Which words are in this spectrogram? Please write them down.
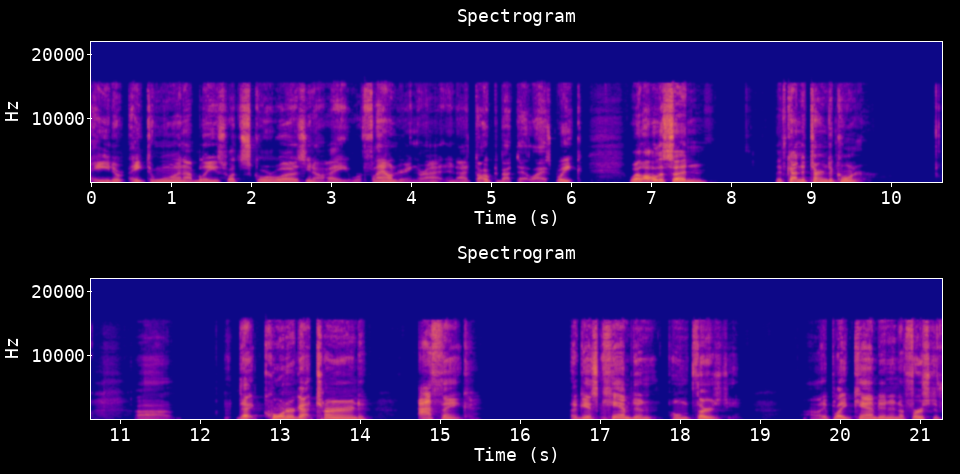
eight or eight to one, I believe is what the score was. You know, hey, we're floundering, right? And I talked about that last week. Well, all of a sudden, they've kind of turned the corner. Uh, that corner got turned, I think, against Camden on Thursday. Uh, they played Camden in the first of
